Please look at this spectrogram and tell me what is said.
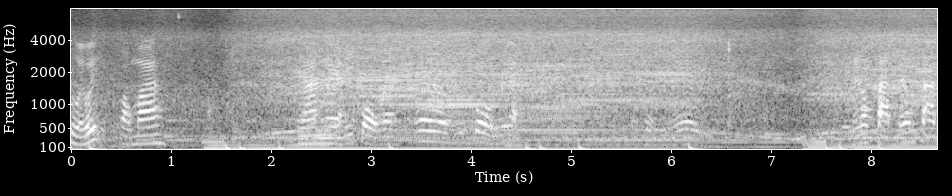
สวยอุ้ยออกมางามเลยอะนี่โป่งเลยเออมีโป่งเลยอะไม่ต้องตัดไม่ต้องตัด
